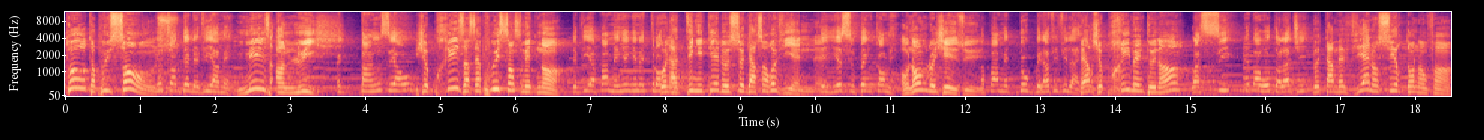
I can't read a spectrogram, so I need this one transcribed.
Toute puissance mise en lui. Je prise à sa puissance maintenant. Que la dignité de ce garçon revienne. Au nom de Jésus. Père, je prie maintenant que ta main vienne sur ton enfant.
